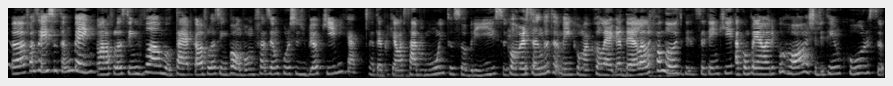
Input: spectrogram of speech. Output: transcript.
uh, fazer isso também. Então ela falou assim, vamos. Na época ela falou assim, bom, vamos fazer um curso de bioquímica, até porque ela sabe muito sobre isso. Conversando também com uma colega dela, ela falou você tem que acompanhar o Érico Rocha, ele tem um curso.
